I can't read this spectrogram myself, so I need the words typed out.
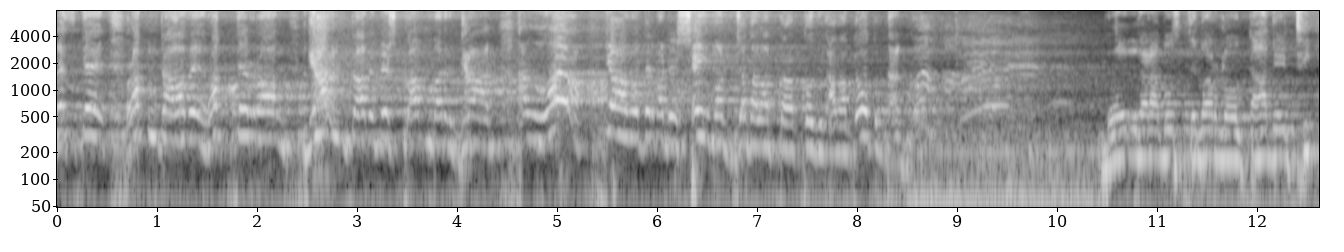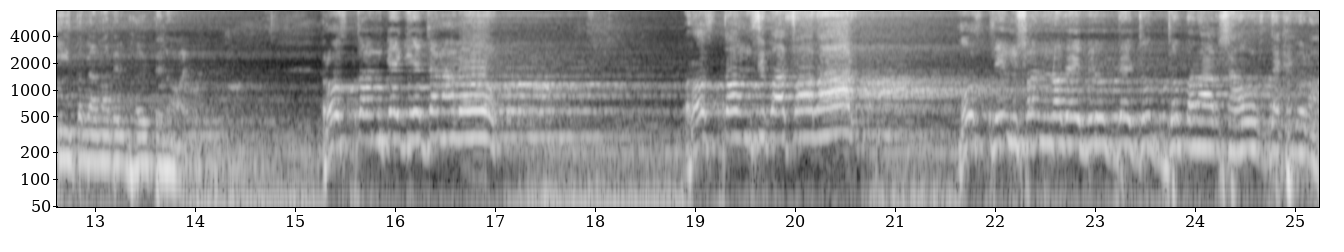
মিসকে রংটা হবে রক্তের রং জ্ঞানটা হবে জ্ঞান আল্লাহ মাঠে সেই মর্যাদা লাভ করার আমাকেও তো গোয়েন্দারা বুঝতে পারল, কাদের ঠিকই তবে আমাদের ভয়তে নয়। রস্তমকে গিয়ে জানালো সিপাসালার মুসলিম সৈন্যদের বিরুদ্ধে যুদ্ধ করার সাহস দেখে না।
